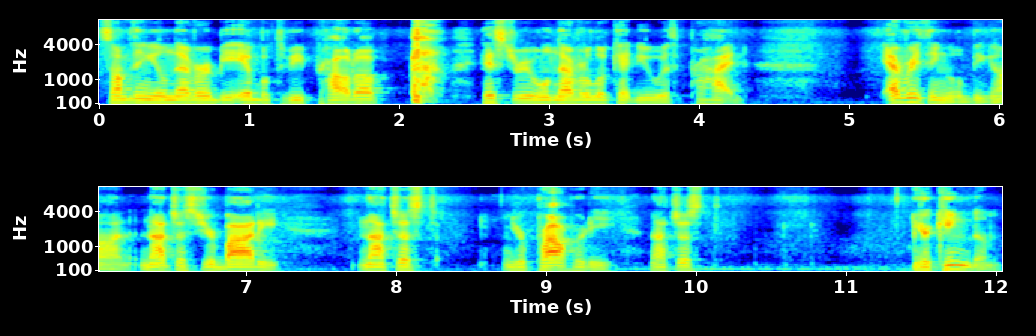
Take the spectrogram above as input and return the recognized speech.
something you'll never be able to be proud of. History will never look at you with pride. Everything will be gone, not just your body, not just your property, not just your kingdom,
